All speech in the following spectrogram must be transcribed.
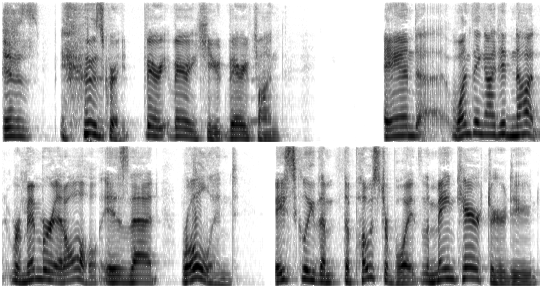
it was it was great very very cute very fun and uh, one thing i did not remember at all is that roland basically the the poster boy the main character dude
